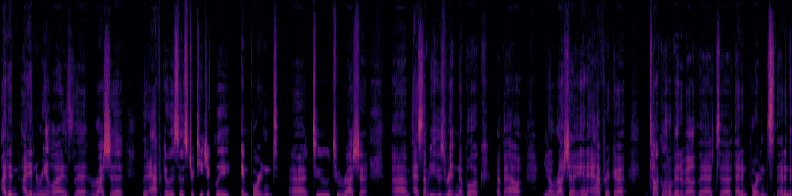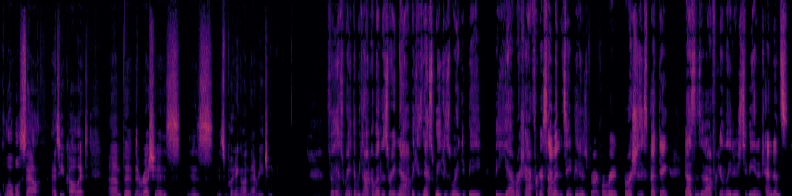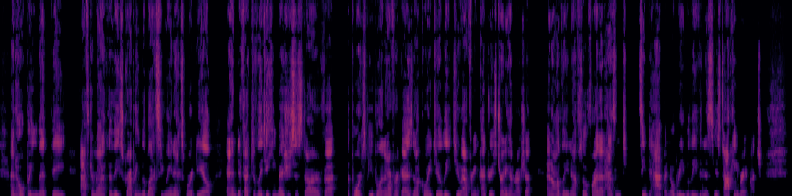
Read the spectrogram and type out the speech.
I, didn't, I didn't realize that Russia, that Africa was so strategically important uh, to to Russia. Um, as somebody who's written a book about you know Russia in Africa, talk a little bit about that uh, that importance that in the global South, as you call it, um, that that Russia is is is putting on that region. So yeah, it's great that we talk about this right now because next week is going to be the uh, Russia Africa Summit in St. Petersburg, where Russia is expecting dozens of African leaders to be in attendance and hoping that the aftermath of the scrapping the Black Sea grain export deal and effectively taking measures to starve uh, the poorest people in Africa is not going to lead to African countries turning on Russia. And oddly enough, so far that hasn't seemed to happen. Nobody believes in is, is talking very much.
